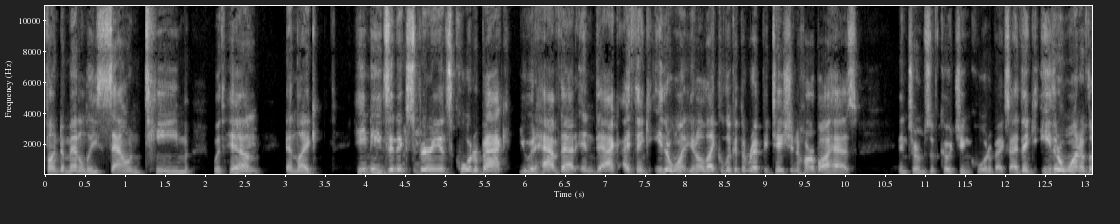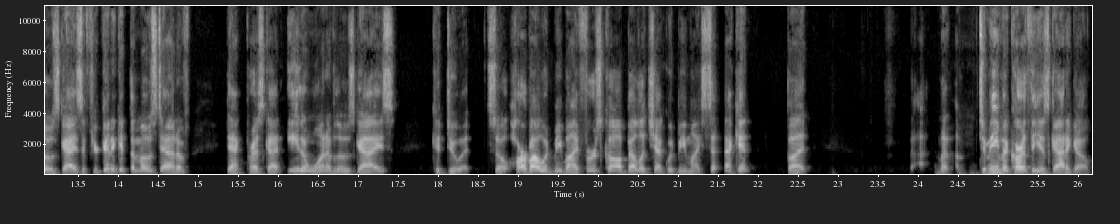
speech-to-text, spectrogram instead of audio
fundamentally sound team with him. Mm-hmm. And like he needs an experienced quarterback. You would have that in Dak. I think either one, you know, like look at the reputation Harbaugh has in terms of coaching quarterbacks. I think either one of those guys, if you're going to get the most out of Dak Prescott, either one of those guys could do it. So Harbaugh would be my first call. Belichick would be my second. But uh, to me, McCarthy has got to go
